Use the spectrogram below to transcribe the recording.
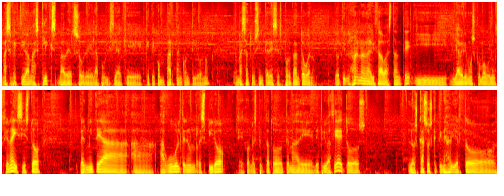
más efectiva, más clics va a haber sobre la publicidad que, que te compartan contigo, ¿no? En base a tus intereses. Por lo tanto, bueno, lo, han analizado bastante y, ya veremos cómo evoluciona y si esto permite a, Google tener un respiro eh, con respecto a todo el tema de, privacidad y todos los casos que tiene abiertos,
